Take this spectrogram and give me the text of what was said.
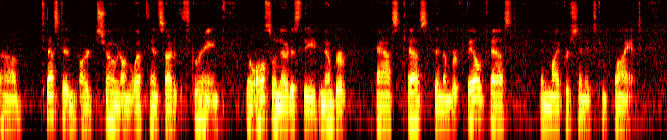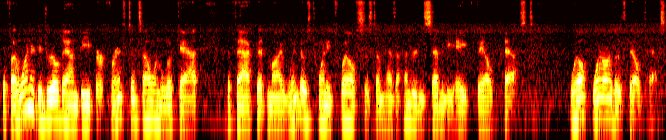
uh, tested are shown on the left-hand side of the screen. You'll also notice the number of passed tests, the number of failed tests, and my percentage compliant. If I wanted to drill down deeper, for instance, I want to look at the fact that my Windows 2012 system has 178 failed tests. Well, what are those failed tests?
